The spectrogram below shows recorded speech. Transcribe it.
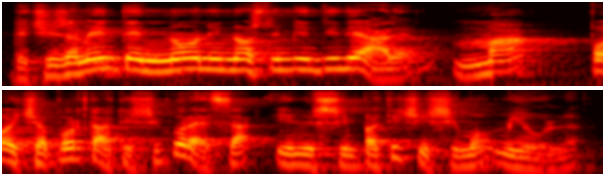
Decisamente non il nostro ambiente ideale, ma poi ci ha portato in sicurezza il simpaticissimo Mule.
